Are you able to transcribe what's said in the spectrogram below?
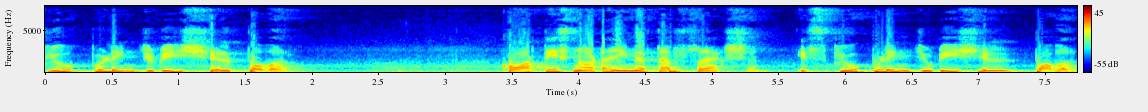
people in judicial power court is not an inert abstraction it's people in judicial power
